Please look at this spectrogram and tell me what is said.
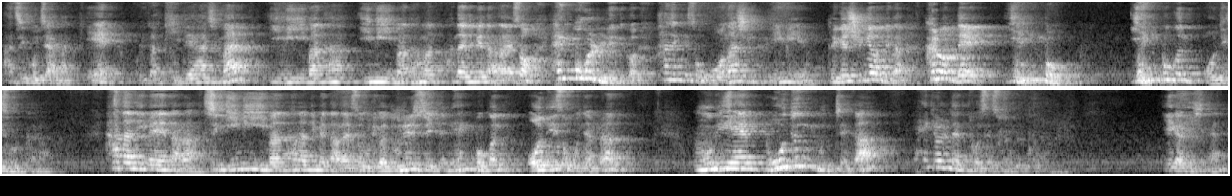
아직 오지 않았기에 우리가 기대하지만 이미 이만 하, 이미 이만 하만 하나님의 나라에서 행복을 누리는 것 하나님께서 원하신 그림이에요. 되게 중요합니다. 그런데 이 행복, 이 행복은 어디서 올까요? 하나님의 나라, 즉 이미 임한 하나님의 나라에서 우리가 누릴 수 있는 행복은 어디서 오냐면 우리의 모든 문제가 해결된 것에서 오는 거예요. 이해가 되시나요?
